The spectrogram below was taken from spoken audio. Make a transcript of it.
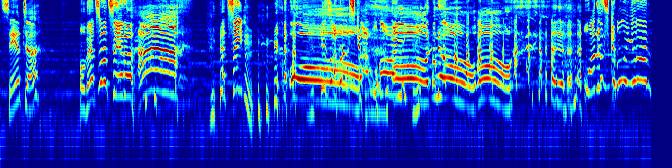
Santa? Oh, that's not Santa. Ah! That's Satan. Oh! His arms got long. Oh no! Oh! What is going on?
